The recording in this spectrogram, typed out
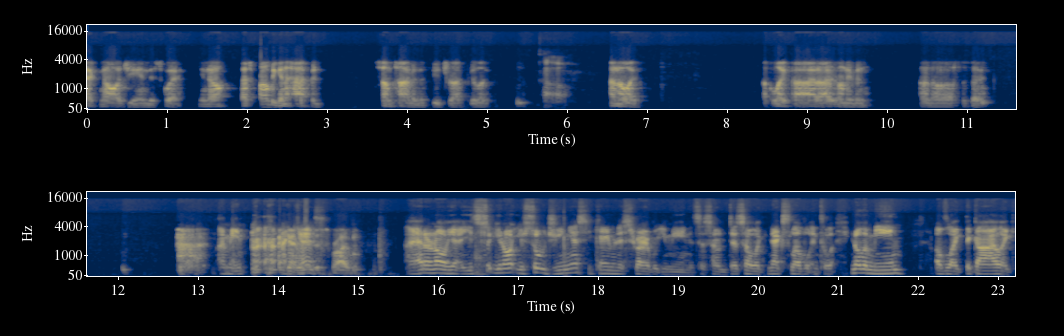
technology in this way. You know, that's probably going to happen sometime in the future. I feel like oh. I don't know, like like I, I don't even I don't know what else to say. I mean, I I can't really guess. describe it. I don't know. Yeah, it's you know what? You're so genius. You can't even describe what you mean. It's just how that's how like next level intellect. You know the meme of like the guy like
